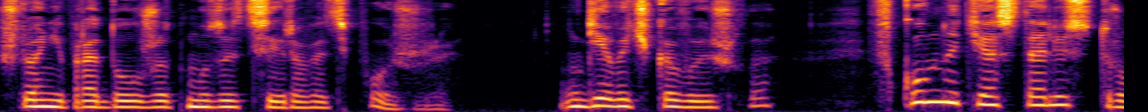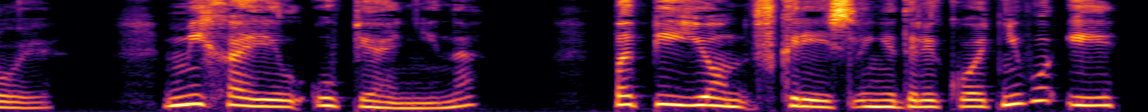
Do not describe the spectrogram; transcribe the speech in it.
что они продолжат музицировать позже. Девочка вышла. В комнате остались трое. Михаил у пианино, Папион в кресле недалеко от него и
